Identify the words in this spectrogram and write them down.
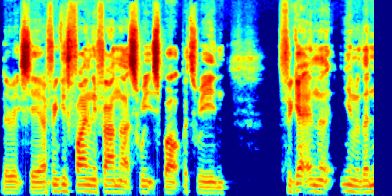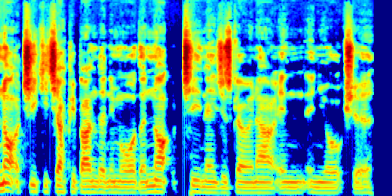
lyrics here. I think he's finally found that sweet spot between forgetting that you know they're not a cheeky chappy band anymore. They're not teenagers going out in in Yorkshire.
